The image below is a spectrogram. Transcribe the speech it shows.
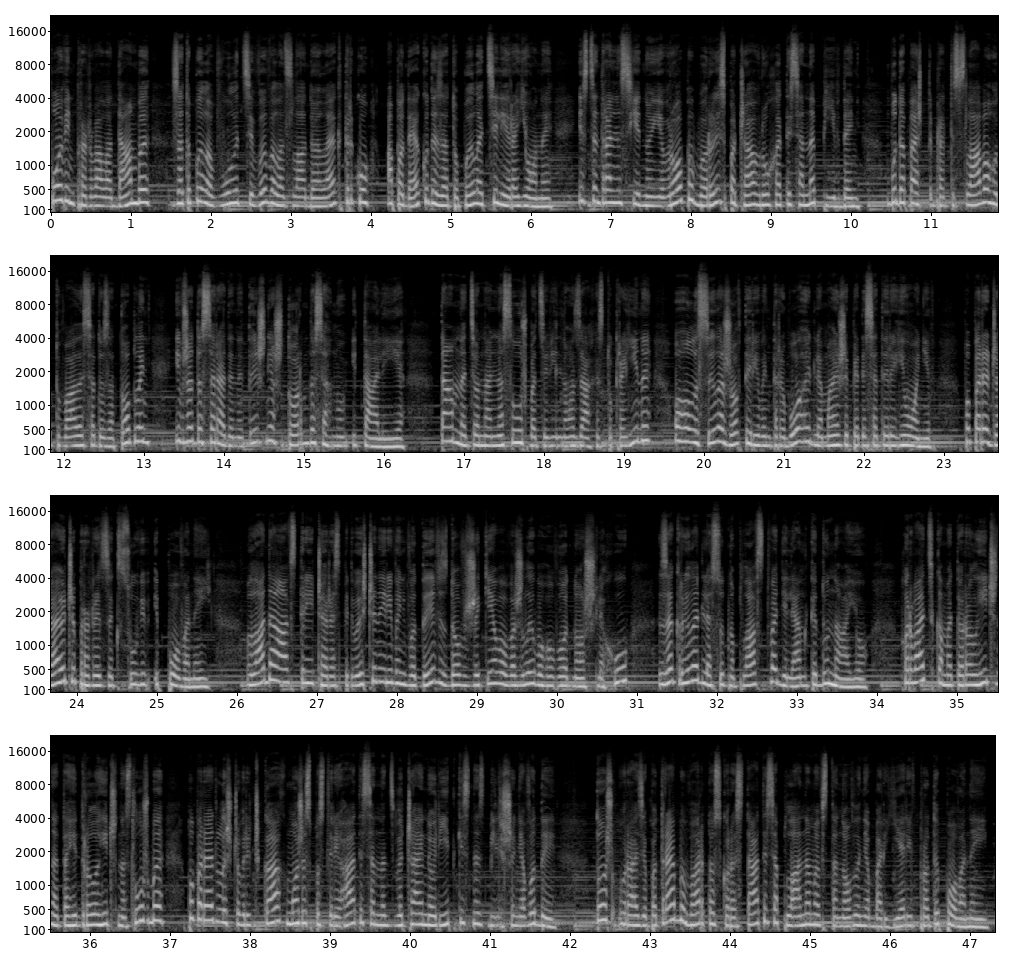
Повінь прорвала дамби, затопила вулиці, вивела з ладу електрику, а подекуди затопила цілі райони. Із центрально-східної Європи Борис почав рухатися на південь. Будапешт і Братислава готувалися до затоплень, і вже до середини тижня шторм досягнув Італії. Там Національна служба цивільного захисту країни оголосила жовтий рівень тривоги для майже 50 регіонів, попереджаючи про ризик сувів і повеней. Влада Австрії через підвищений рівень води вздовж життєво важливого водного шляху закрила для судноплавства ділянки Дунаю. Хорватська метеорологічна та гідрологічна служби попередили, що в річках може спостерігатися надзвичайно рідкісне збільшення води. Тож, у разі потреби варто скористатися планами встановлення бар'єрів проти повеней.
